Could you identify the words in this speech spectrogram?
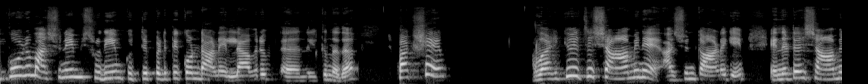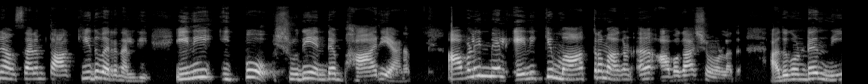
ഇപ്പോഴും അശ്വിനെയും ശ്രുതിയും കുറ്റപ്പെടുത്തിക്കൊണ്ടാണ് എല്ലാവരും നിൽക്കുന്നത്. പക്ഷേ വഴിക്ക് വെച്ച് ഷ്യാമിനെ അശ്വിൻ കാണുകയും എന്നിട്ട് ഷ്യാമിന് അവസാനം താക്കീത് വരെ നൽകി. ഇനി ഇപ്പോ ശ്രുതി എന്റെ ഭാര്യയാണ്. അവളിന്മേൽ എനിക്ക് മാത്രമാകണം അവകാശമുള്ളത്. അതുകൊണ്ട് നീ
